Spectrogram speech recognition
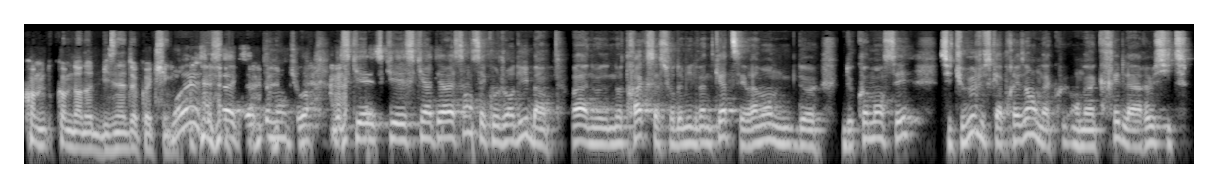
Comme, comme dans notre business de coaching. Oui, c'est ça, exactement. tu vois. ce, qui est, ce, qui est, ce qui est intéressant, c'est qu'aujourd'hui, ben, voilà, notre axe sur 2024, c'est vraiment de, de, commencer. Si tu veux, jusqu'à présent, on a, on a créé de la réussite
